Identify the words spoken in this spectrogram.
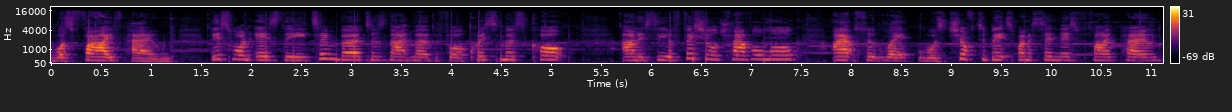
was five pound. This one is the Tim Burton's Nightmare Before Christmas cup. And it's the official travel mug. I absolutely was chuffed to bits when I seen this for £5.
